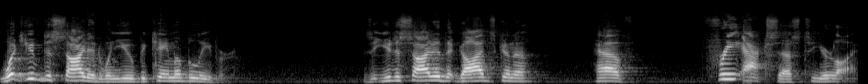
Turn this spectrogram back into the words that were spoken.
What you've decided when you became a believer is that you decided that God's going to have free access to your life.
